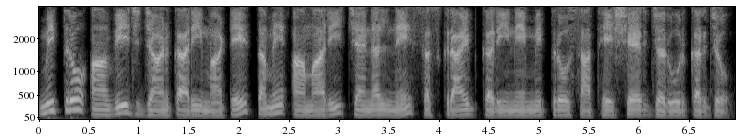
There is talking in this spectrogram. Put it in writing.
મિત્રો, આવી જ જાણકારી માટે તમે અમારી ચેનલને સબસ્ક્રાઇબ કરીને મિત્રો સાથે શેર જરૂર કરજો.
